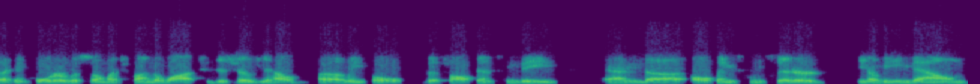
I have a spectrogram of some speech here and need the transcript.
second quarter was so much fun to watch. It just shows you how uh, lethal this offense can be. And uh, all things considered, you know, being down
